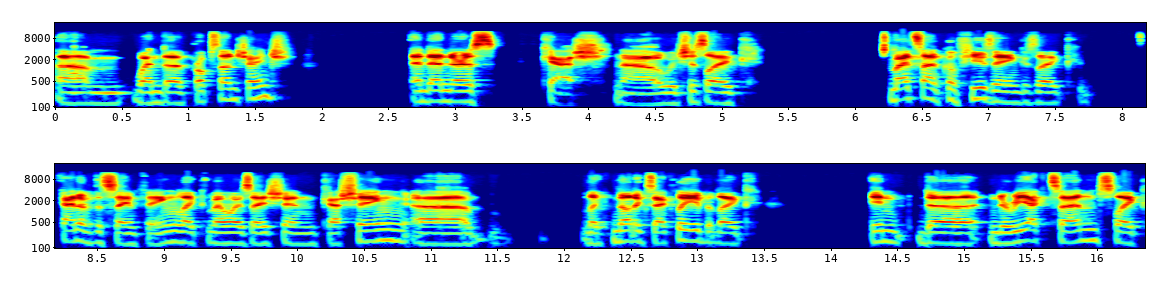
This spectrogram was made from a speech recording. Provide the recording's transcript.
um, when the props don't change. And then there's cache now, which is like it might sound confusing because like kind of the same thing, like memoization, caching. Uh, like not exactly, but like in the in the React sense, like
